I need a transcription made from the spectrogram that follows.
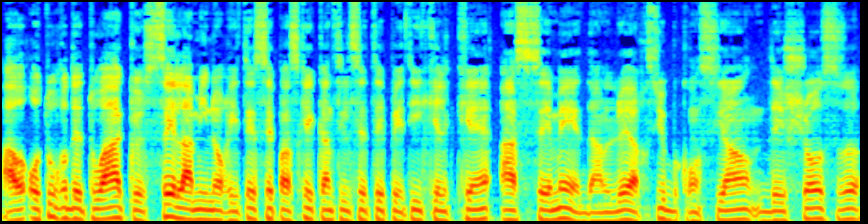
autour de toi que c'est la minorité, c'est parce que quand ils étaient petits, quelqu'un a sémé dans leur subconscient des choses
